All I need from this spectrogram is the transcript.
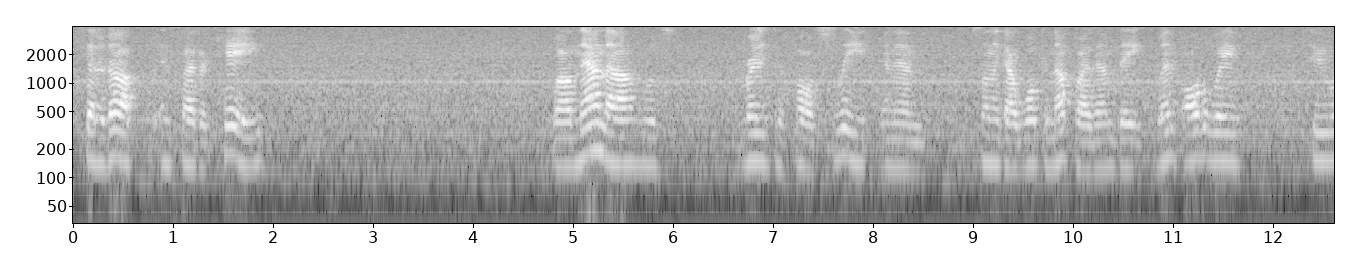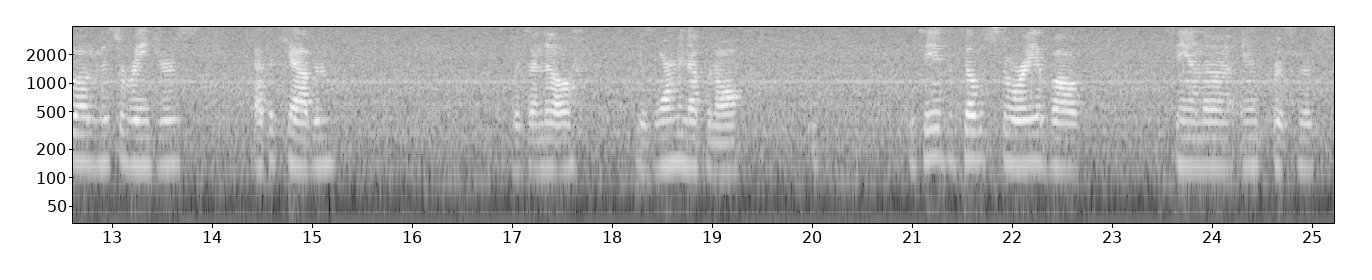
set it up inside their cave. While Nana was ready to fall asleep and then suddenly got woken up by them, they went all the way to uh, Mr. Ranger's at the cabin, which I know he was warming up and all. He continues to tell the story about Santa and Christmas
